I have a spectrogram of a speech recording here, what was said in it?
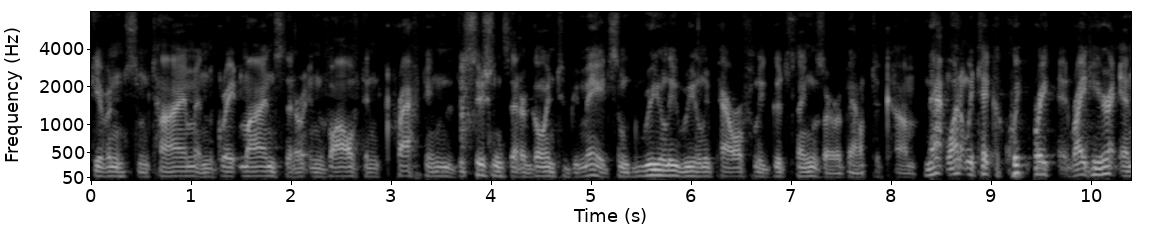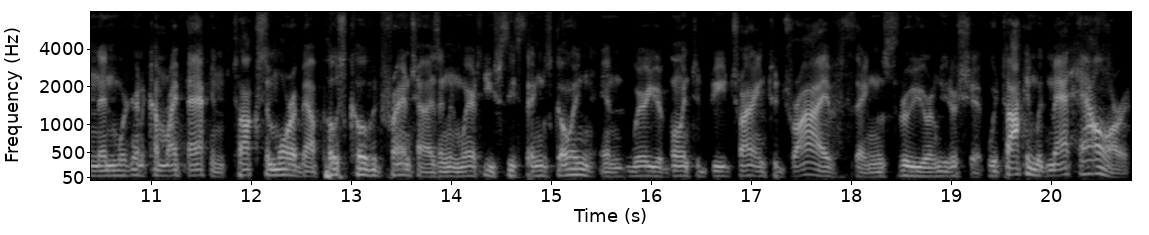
given some time and the great minds that are involved, involved in crafting the decisions that are going to be made. Some really, really powerfully good things are about to come. Matt, why don't we take a quick break right here and then we're going to come right back and talk some more about post COVID franchising and where you see things going and where you're going to be trying to drive things through your leadership. We're talking with Matt Haller,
